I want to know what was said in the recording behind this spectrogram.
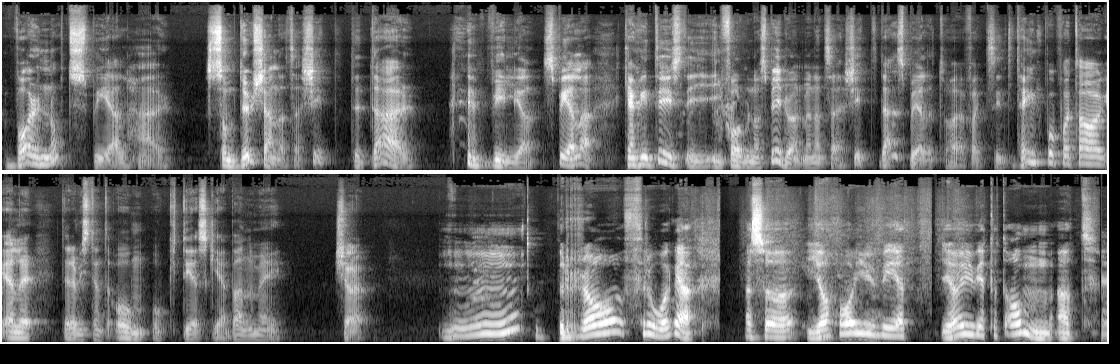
var det något spel här som du kände att shit, det där vill jag spela? Kanske inte just i, i formen av speedrun, men att säga shit, det här spelet har jag faktiskt inte tänkt på på ett tag, eller det där visste jag inte om och det ska jag banne mig köra. Mm, bra fråga. Alltså, jag har ju, vet, jag har ju vetat om att eh,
